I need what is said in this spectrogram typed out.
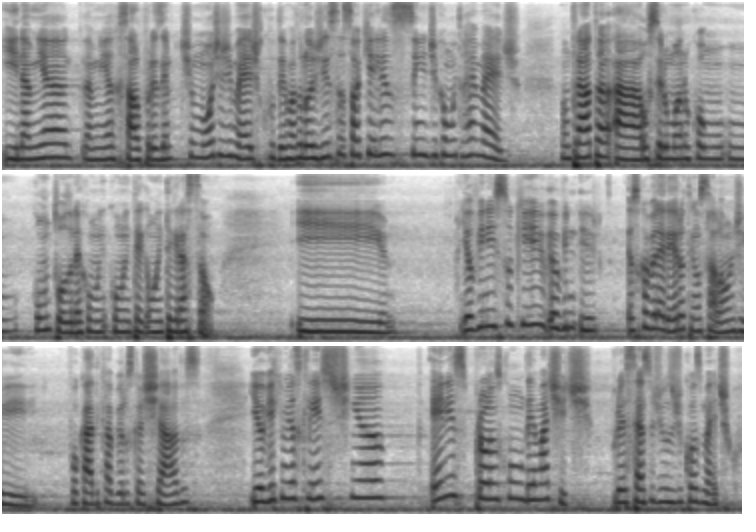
e na minha, na minha sala, por exemplo, tinha um monte de médico dermatologista, só que eles indicam muito remédio. Não trata a, o ser humano como um, como um todo, né, como, como uma integração. E eu vi nisso que... Eu, vi, eu sou cabeleireiro, eu tenho um salão de, focado em cabelos cacheados, e eu vi que minhas clientes tinham N problemas com dermatite, por excesso de uso de cosmético.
